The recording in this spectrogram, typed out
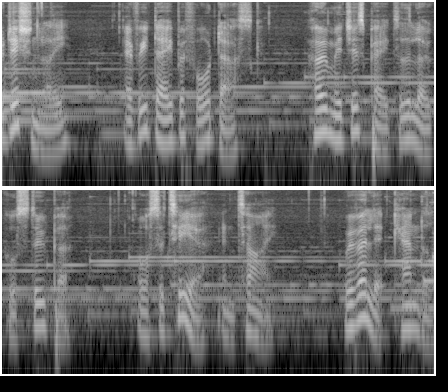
Traditionally, every day before dusk, homage is paid to the local stupa, or cetiya in Thai, with a lit candle.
